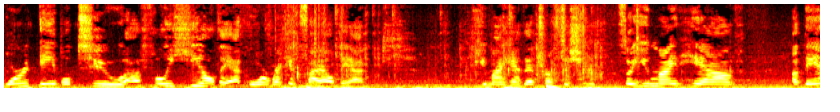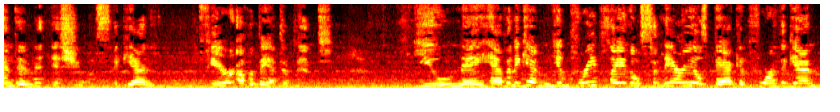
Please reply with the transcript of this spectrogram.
weren't able to uh, fully heal that or reconcile that. You might have that trust issue. So you might have abandonment issues. Again, fear of abandonment. You may have, and again, we can replay those scenarios back and forth again.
